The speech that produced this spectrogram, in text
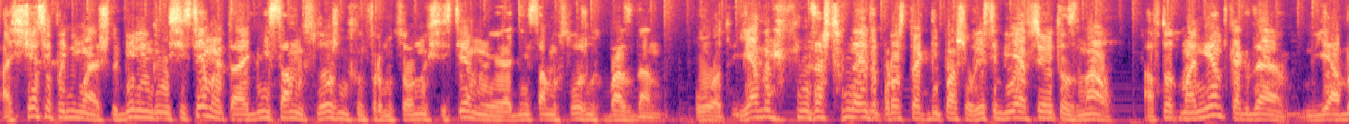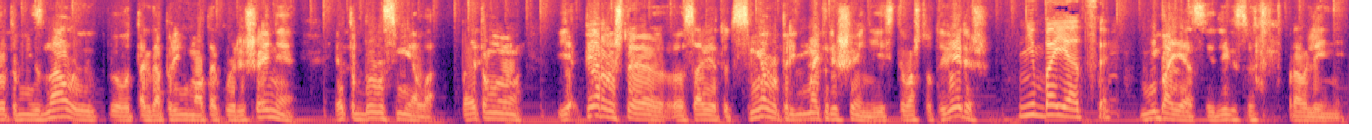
А сейчас я понимаю, что биллинговые системы это одни из самых сложных информационных систем и одни из самых сложных баз данных. Вот. Я бы ни за что на это просто так не пошел. Если бы я все это знал. А в тот момент, когда я об этом не знал, и вот тогда принимал такое решение, это было смело. Поэтому я, первое, что я советую, смело принимать решение. Если ты во что-то веришь... Не бояться. Не бояться и двигаться в этом направлении.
